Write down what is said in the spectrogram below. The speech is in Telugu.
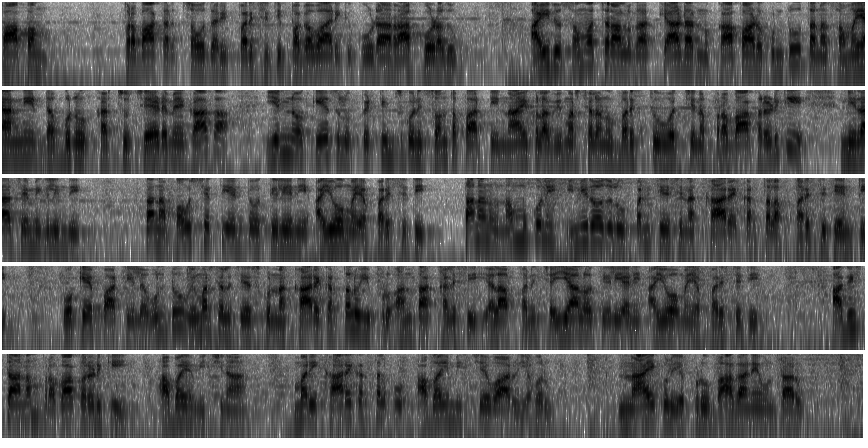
పాపం ప్రభాకర్ చౌదరి పరిస్థితి పగవాడికి కూడా రాకూడదు. ఐదు సంవత్సరాలుగా క్యాడర్ను కాపాడుకుంటూ తన సమయాన్ని డబ్బును ఖర్చు చేయడమే కాక ఎన్నో కేసులు పెట్టించుకొని సొంత పార్టీ నాయకుల విమర్శలను భరిస్తూ వచ్చిన ప్రభాకరుడికి నిరాశ మిగిలింది. తన భవిష్యత్తు ఏంటో తెలియని అయోమయ పరిస్థితి. తనను నమ్ముకొని ఇన్ని రోజులు పనిచేసిన కార్యకర్తల పరిస్థితి ఏంటి? ఒకే పార్టీలో ఉంటూ విమర్శలు చేసుకున్న కార్యకర్తలు ఇప్పుడు అంతా కలిసి ఎలా పని చెయ్యాలో తెలియని అయోమయ పరిస్థితి. అధిష్టానం ప్రభాకరుడికి అభయం ఇచ్చినా మరి కార్యకర్తలకు అభయం ఇచ్చేవారు ఎవరు? నాయకులు ఎప్పుడూ బాగానే ఉంటారు.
